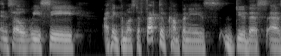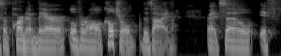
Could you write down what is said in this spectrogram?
And so we see i think the most effective companies do this as a part of their overall cultural design right? So if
